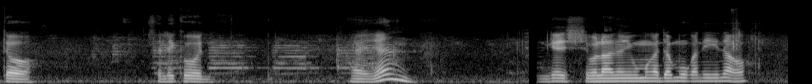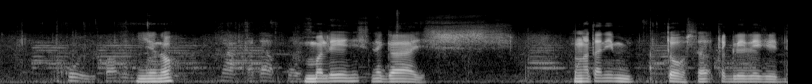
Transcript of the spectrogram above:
Ito. Sa likod. Ayan. Guys, wala na yung mga damo kanina oh. Ako eh, parang Yan oh. Malinis na guys. Mga tanim to sa tagliligid.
